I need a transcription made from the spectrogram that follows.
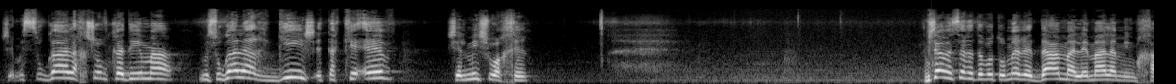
שמסוגל לחשוב קדימה, מסוגל להרגיש את הכאב של מישהו אחר. למשל מסכת אבות אומרת, דמה למעלה ממך.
